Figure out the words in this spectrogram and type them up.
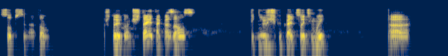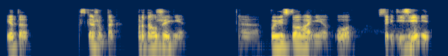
собственно, о том, что это он читает, оказалось книжечка «Кольцо тьмы». А, это, скажем так, продолжение а, повествования о Средиземье.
